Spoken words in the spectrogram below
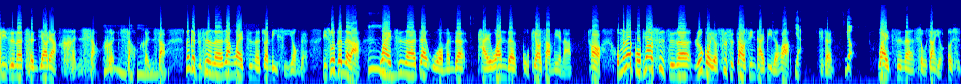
其实呢成交量很少、很少、嗯很少，那个只是呢让外资呢赚利息用的。你说真的啦，嗯外资呢在我们的台湾的股票上面啊，好、我们的股票市值呢如果有四十兆新台币的话，呀记得哟外资呢手上有二十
